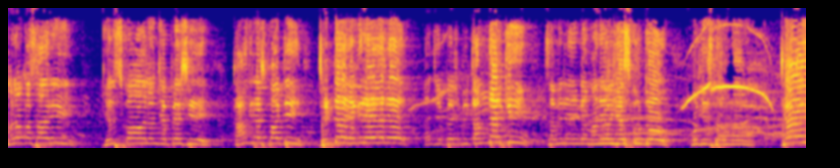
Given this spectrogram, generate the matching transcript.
మరొకసారి గెలుచుకోవాలని చెప్పేసి కాంగ్రెస్ పార్టీ జెండా ఎగిరేయాలి అని చెప్పేసి మీకు అందరికీ సవినయంగా మనవి చేసుకుంటూ ముగిస్తా ఉన్నాను. జై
